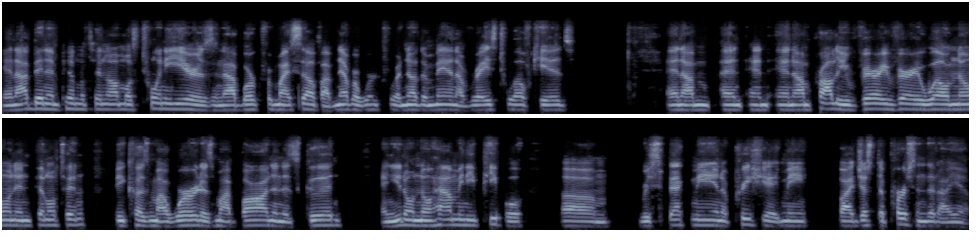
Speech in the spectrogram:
and I've been in Pendleton almost 20 years and I've worked for myself. I've never worked for another man. I've raised 12 kids. And I'm and and and I'm probably very very well known in Pendleton because my word is my bond and it's good. And you don't know how many people um, respect me and appreciate me by just the person that I am.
